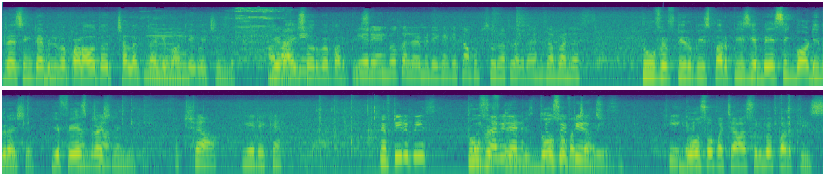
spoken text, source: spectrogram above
ड्रेसिंग टेबल पे पड़ा हो तो अच्छा लगता है कि हम्म। वाकई कोई चीज़ है। ये ढाई सौ रुपये पर है? ये रेनबो कलर में देखें कितना खूबसूरत लग रहा है ज़बरदस्त। Two fifty rupees per piece ये बेसिक बॉडी ब्रश है। ये फेस ब्रश नहीं है। अच्छा ये देखें। Fifty rupees two fifty rupees दो सौ पचास रुपये दो सौ पचास रुपये पर पीस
